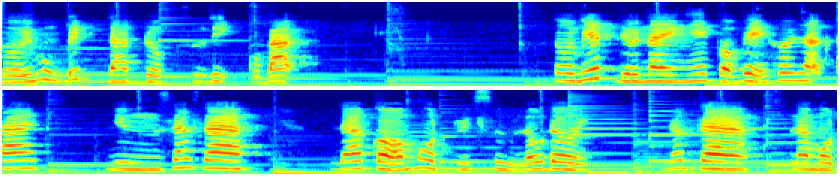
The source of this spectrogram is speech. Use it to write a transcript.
với mục đích đạt được dự định của bạn. Tôi biết điều này nghe có vẻ hơi lạ tai, nhưng giác ra đã có một lịch sử lâu đời. Giác ra là một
